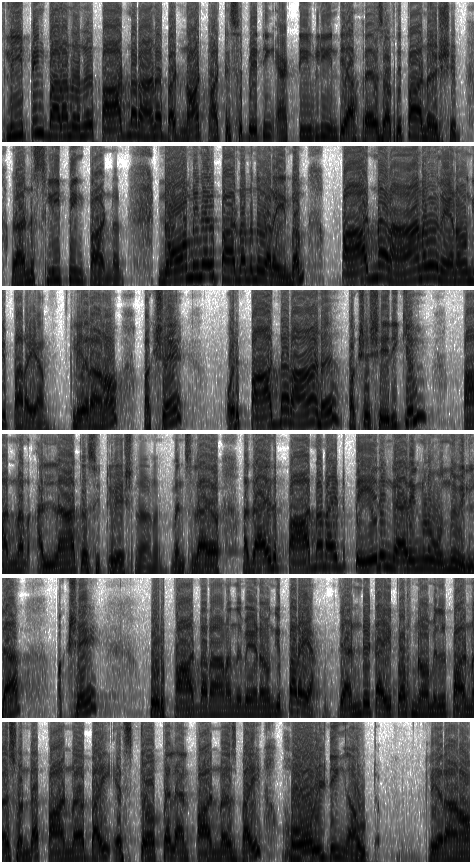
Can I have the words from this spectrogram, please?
സ്ലീപ്പിംഗ് പാർട്ണർ എന്ന് പറഞ്ഞാൽ പാർട്ണർ ആണ് but not participating actively in the affairs of the partnership അതാണ് സ്ലീപ്പിംഗ് പാർട്ണർ നോമിനൽ പാർട്ണർ എന്ന് പറയുമ്പം പാർട്ണർ ആണെന്ന് വേണമെങ്കിൽ പറയാം. ക്ലിയർ ആണോ? പക്ഷേ ഒരു പാർട്ണർ ആണ് പക്ഷെ ശരിക്കും പാർട്ണർ അല്ലാത്ത സിറ്റുവേഷൻ ആണ്. മനസ്സിലായോ? അതായത് പാർട്ണറായിട്ട് പേരും കാര്യങ്ങളും ഒന്നുമില്ല. പക്ഷേ ഒരു പാർട്ണർ ആണെന്ന് വേണമെങ്കിൽ പറയാം. രണ്ട് ടൈപ്പ് ഓഫ് നോമിനൽ പാർട്ണേഴ്സ് ഉണ്ട്. Partner by estoppel and partners by holding out clear ആണോ?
